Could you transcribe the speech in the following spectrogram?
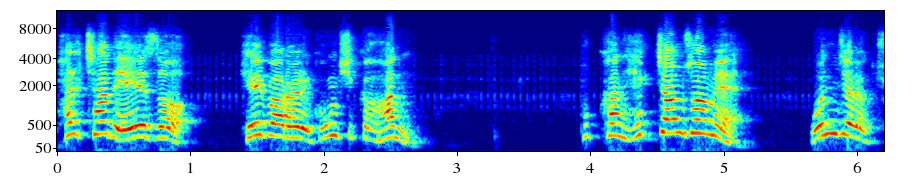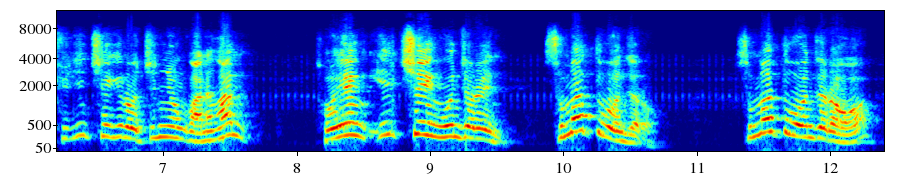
8차 대회에서 개발을 공식화한 북한 핵잠수함의 원자력 추진 체계로 전용 가능한 소형 일체형 원자로인 스마트 원자로, 스마트 원자로와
